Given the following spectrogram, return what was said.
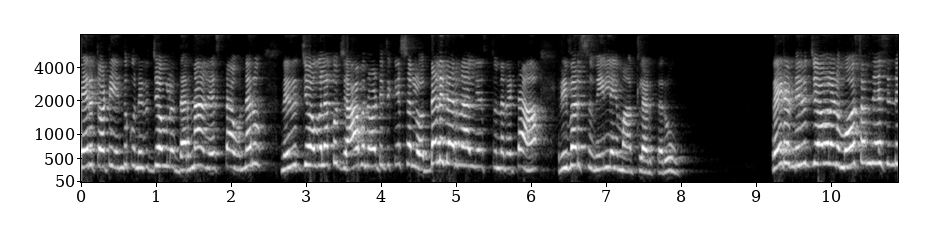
పేరుతోటి ఎందుకు నిరుద్యోగులు ధర్నా చేస్తా ఉన్నారు? నిరుద్యోగులకు జాబ్ నోటిఫికేషన్లు వద్దని ధర్నాలు చేస్తున్నారట. రివర్స్ వీళ్ళే మాట్లాడతారు. రైట్ నిరుద్యోగులను మోసం చేసింది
